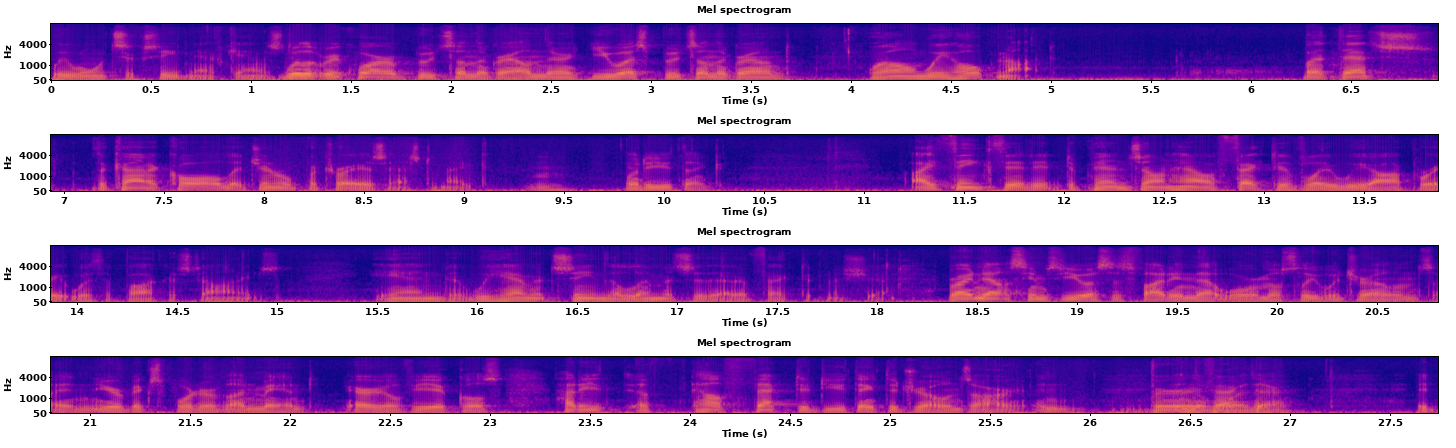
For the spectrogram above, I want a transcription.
we won't succeed in Afghanistan. Will it require boots on the ground there, U.S. boots on the ground? Well, we hope not. But that's the kind of call that General Petraeus has to make. Mm-hmm. What do you think? I think that it depends on how effectively we operate with the Pakistanis. And we haven't seen the limits of that effectiveness yet. Right now, it seems the U.S. is fighting that war mostly with drones, and you're a big supporter of unmanned aerial vehicles. How do you, uh, how effective do you think the drones are in, Very in the war effective. there? It,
